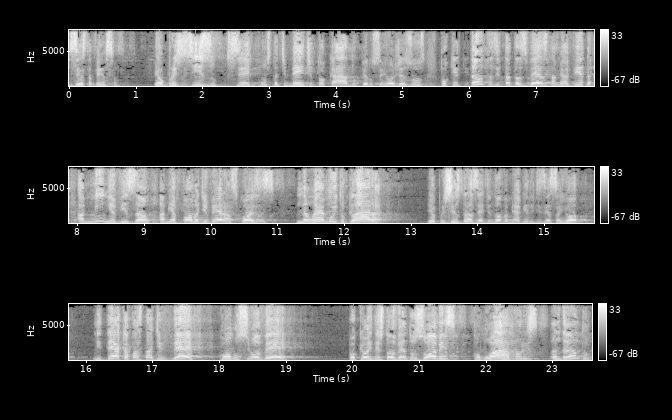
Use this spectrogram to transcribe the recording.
sexta bênção, eu preciso ser constantemente tocado pelo Senhor Jesus, porque tantas e tantas vezes na minha vida, a minha visão, a minha forma de ver as coisas não é muito clara. Eu preciso trazer de novo a minha vida e dizer: Senhor, me dê a capacidade de ver como o Senhor vê, porque eu ainda estou vendo os homens como árvores andando.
